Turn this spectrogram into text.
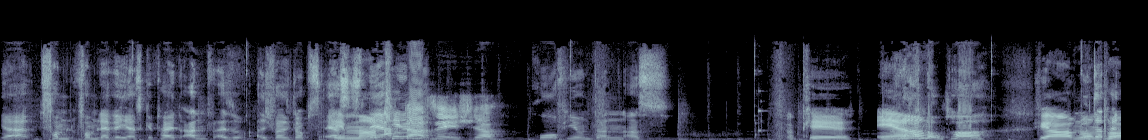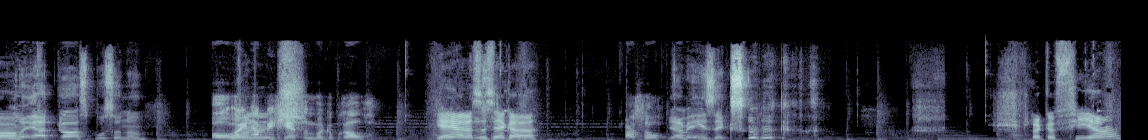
Ja, vom, vom Level her. Es gibt halt an, also ich weiß, ich glaube, das erste ist Martin- Da sehe ich, ja. Profi und dann Ass. Okay. Und wir haben Er. noch ein paar. Wir haben noch Und ein dann halt paar. nur Erdgasbusse, ne? Oh, einen habe Und- ich jetzt im Gebrauch. Ja, ja, das Das ist ja egal. Ach so. Wir haben eh sechs. Strecke 4.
